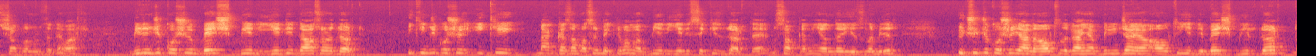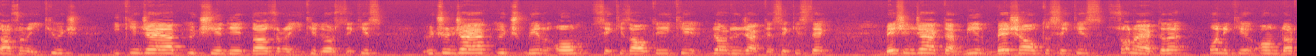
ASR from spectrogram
Şablonumuzda ne var? Birinci koşu 5, 1, 7 daha sonra 4. İkinci koşu 2 ben kazanmasını bekliyorum ama 1, 7, 8, 4 de bu safkanın yanında yazılabilir. Üçüncü koşu yani altılı ganyan birinci ayağı 6, 7, 5, 1, 4 daha sonra 2, 3. İkinci ayak 3, 7 daha sonra 2, 4, 8. Üçüncü ayak 3, 1, 10, 8, 6, 2. Dördüncü ayakta 8 tek. Beşinci ayakta 1, 5, 6, 8. Son ayakta da 12, 14,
